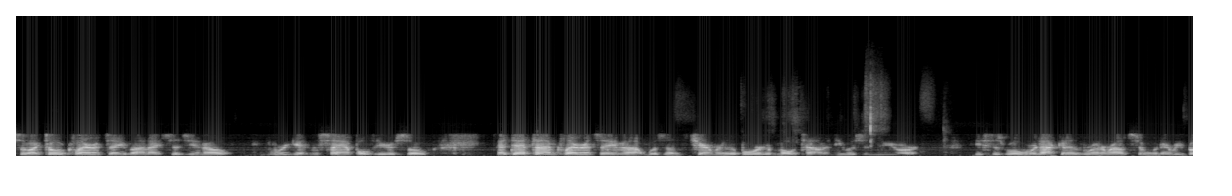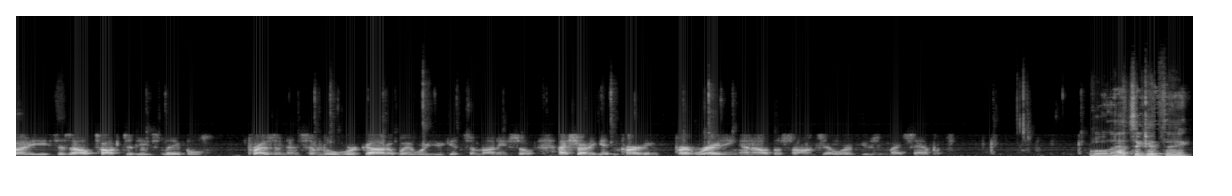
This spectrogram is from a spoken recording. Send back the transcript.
So I told Clarence Avant, I says, you know, we're getting sampled here. So at that time, Clarence Avant was the chairman of the board of Motown, and he was in New York. He says, well, we're not going to run around suing everybody. He says, I'll talk to these label presidents, and we'll work out a way where you get some money. So I started getting part, part writing on all the songs that were using my samples. Well, that's a good thing.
